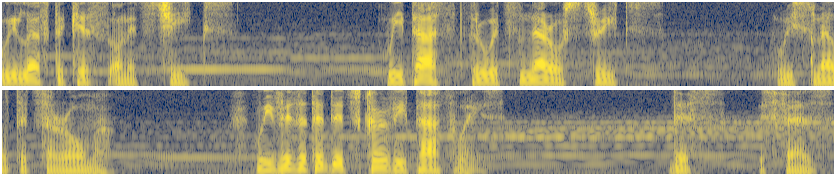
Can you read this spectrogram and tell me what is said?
We left a kiss on its cheeks. We passed through its narrow streets. We smelt its aroma. We visited its curvy pathways. This is Fez.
